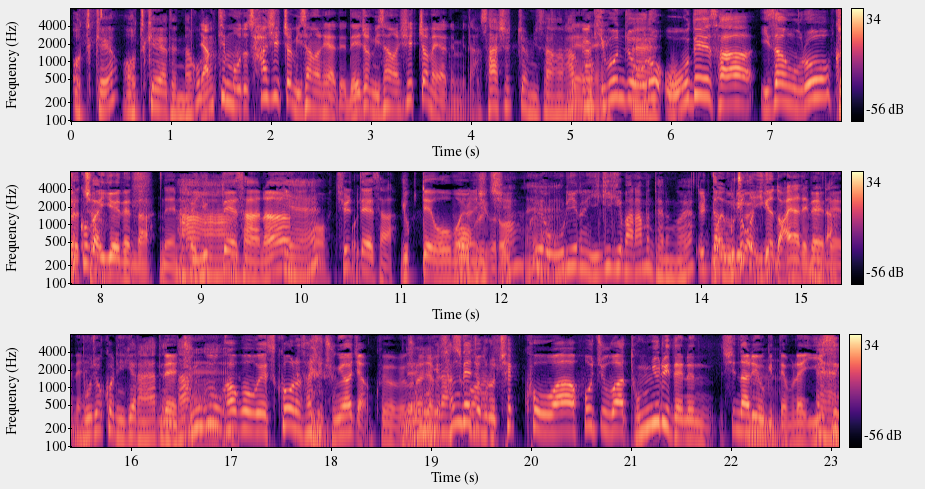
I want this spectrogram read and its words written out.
어떻게 해요? 어떻게 해야 된다고? 양팀 모두 4실점 이상을 해야 돼요. 4점 이상을 실점해야 됩니다. 40점 이상을 하고 네. 그러니까 기본적으로 5대 4 이상으로 그렇죠. 체코가 이겨야 된다. 네네. 그러니까 아. 6대 4나 예. 뭐 7대 4. 6대 5뭐 어, 이런 그렇지. 식으로. 그 네. 우리는 이기기만 하면 되는 거예요? 일단 뭐 무조건 이겨놔야. 됩니다. 네네네. 무조건 이겨놔야 네, 된다. 중국하고의 스코어는 사실 중요하지 않고요. 왜 네. 그러냐면 상대적으로 스코어는- 체코와 호주와 동률이 되는 시나리오이기 음. 때문에 2승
